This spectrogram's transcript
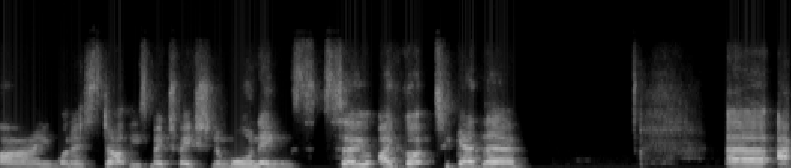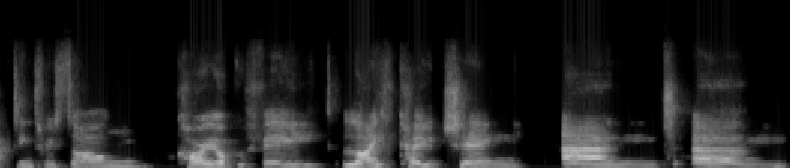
I want to start these motivational mornings. So I got together uh, acting through song, choreography, life coaching, and um,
